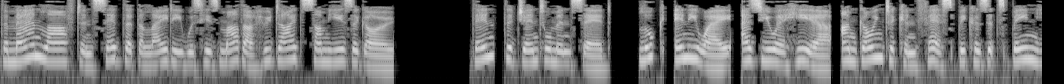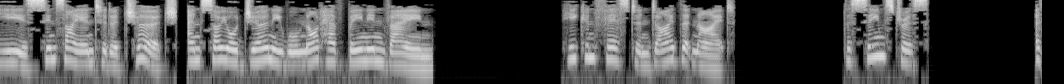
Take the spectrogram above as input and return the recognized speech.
The man laughed and said that the lady was his mother who died some years ago. Then, the gentleman said, Look, anyway, as you are here, I'm going to confess because it's been years since I entered a church, and so your journey will not have been in vain." He confessed and died that night. The seamstress A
